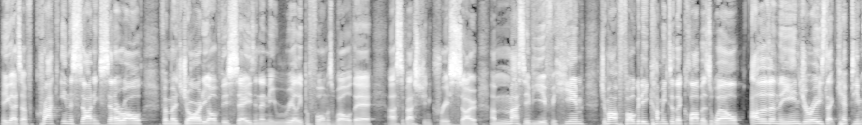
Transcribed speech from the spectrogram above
he gets a crack in the starting centre role for majority of this season, and he really performs well there, uh, Sebastian Kris. So a massive year for him. Jamal Fogarty coming to the club as well. Other than the injuries that kept him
